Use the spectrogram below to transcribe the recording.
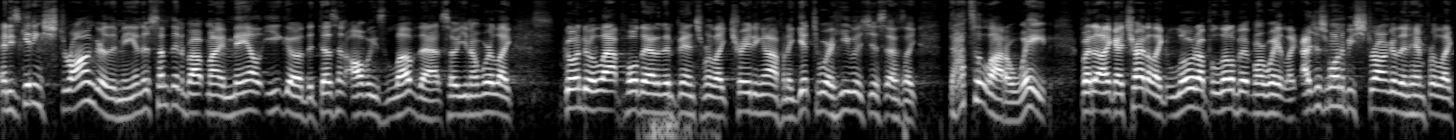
and he's getting stronger than me and there's something about my male ego that doesn't always love that. So you know we're like going to a lap pull down and then bench and we're like trading off and i get to where he was just i was like that's a lot of weight but like i try to like load up a little bit more weight like i just want to be stronger than him for like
